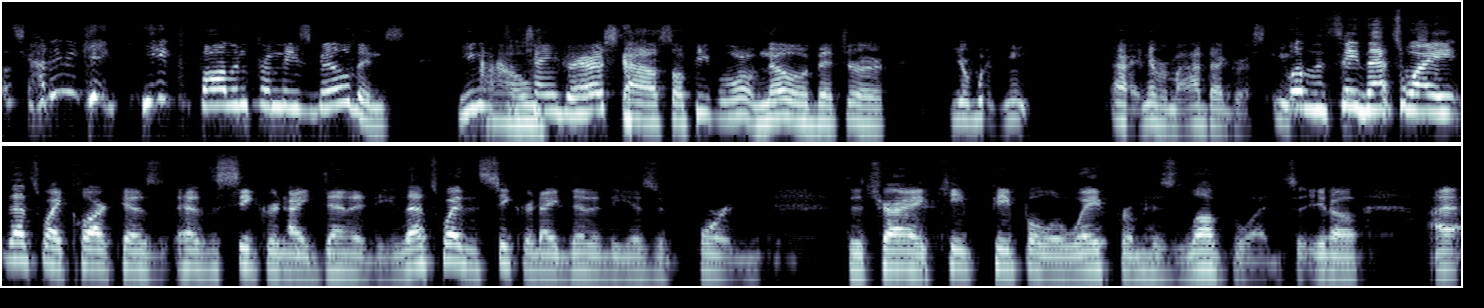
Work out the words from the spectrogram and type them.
I was like, how do you get, keep falling from these buildings? You need Ow. to change your hairstyle so people won't know that you're you're with me. All right, never mind. I digress. Anyway, Well, see, that's why that's why Clark has has the secret identity. That's why the secret identity is important to try and keep people away from his loved ones. You know, I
